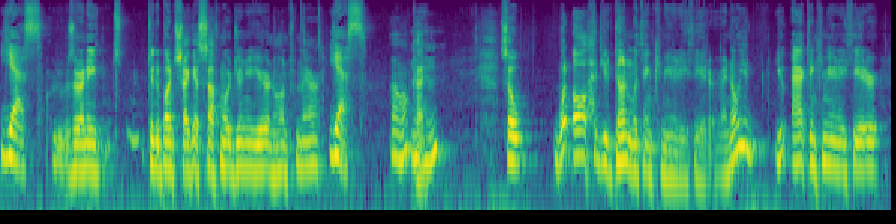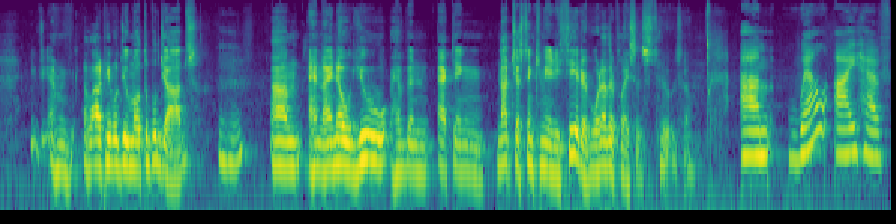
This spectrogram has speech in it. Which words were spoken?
Yes. Was there any? Did a bunch, I guess, sophomore, junior year, and on from there. Yes. Oh, okay. Mm-hmm. So, what all have you done within community theater? I know you you act in community theater. Um, a lot of people do multiple jobs. Mm-hmm. Um, and I know you have been acting not just in community theater, but what other places too. So, um, well, I have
